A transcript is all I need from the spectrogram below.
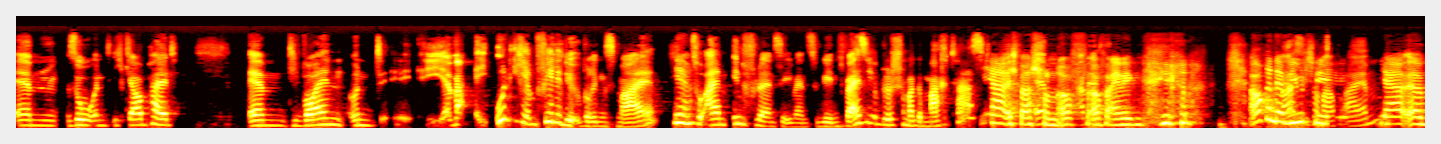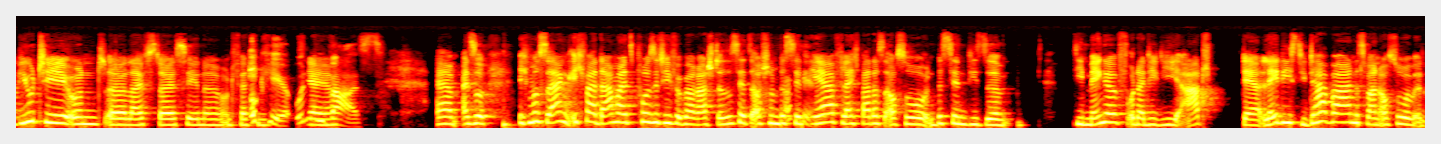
ähm, so. Und ich glaube halt, ähm, die wollen und und ich empfehle dir übrigens mal ja. zu einem Influencer-Event zu gehen. Ich weiß nicht, ob du das schon mal gemacht hast. Ja, ich war schon ähm, auf, auf einigen. Ja. Auch in der Beauty. Ja, äh, Beauty und äh, Lifestyle-Szene und Fashion. Okay, und ja, wie ja. war's? Ähm, also ich muss sagen, ich war damals positiv überrascht. Das ist jetzt auch schon ein bisschen okay. her. Vielleicht war das auch so ein bisschen diese die Menge oder die die Art der Ladies, die da waren. Das waren auch so, okay.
